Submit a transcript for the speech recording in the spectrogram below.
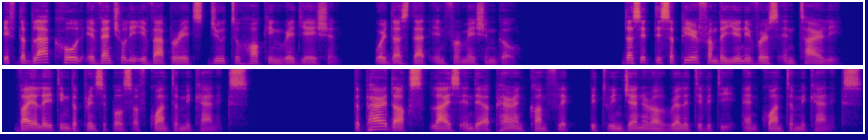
If the black hole eventually evaporates due to Hawking radiation, where does that information go? Does it disappear from the universe entirely, violating the principles of quantum mechanics? The paradox lies in the apparent conflict between general relativity and quantum mechanics.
